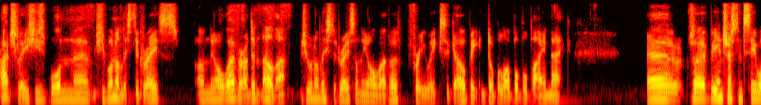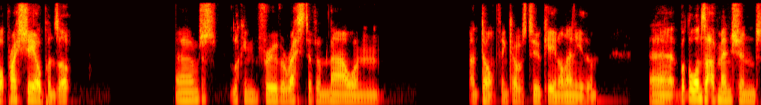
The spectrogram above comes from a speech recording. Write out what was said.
actually she's won um, she won a listed race on the all weather. I didn't know that. She won a listed race on the all weather three weeks ago, beating double or bubble by a neck. Uh, so it'd be interesting to see what price she opens up. I'm just looking through the rest of them now, and I don't think I was too keen on any of them. Uh, but the ones that I've mentioned,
